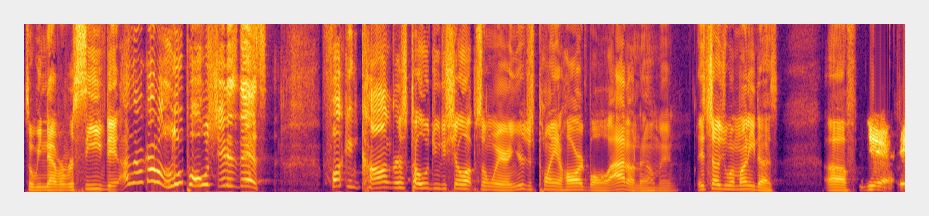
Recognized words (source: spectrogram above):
so we never received it. I said, what kind of loophole shit is this? Fucking Congress told you to show up somewhere, and you're just playing hardball. I don't know, man. It shows you what money does. Uh, Yeah, yeah,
